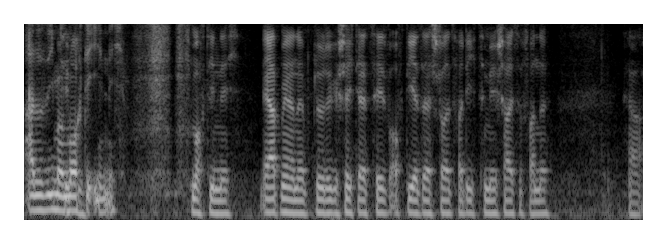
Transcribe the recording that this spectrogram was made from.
Also Simon Typen. mochte ihn nicht. Ich mochte ihn nicht. Er hat mir eine blöde Geschichte erzählt, auf die er sehr stolz war, die ich ziemlich scheiße fand. Ja,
